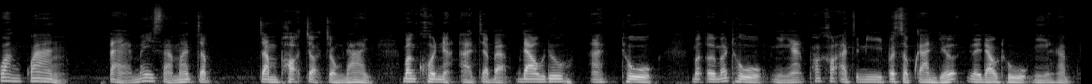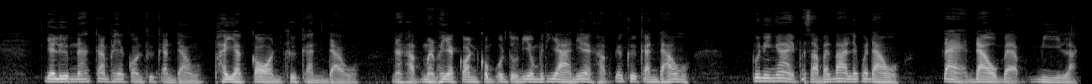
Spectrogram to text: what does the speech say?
กว้างๆ แต่ไม่สามารถจะจำเพาะเจาะจงได้ บางคนเนี่ยอาจจะแบบเดาดูอะถูกบังเอิญว่าถูกอย่างเงี้ยเพราะเขาอาจจะมีประสบการณ์เยอะเลยเดาถูกอย่างเงี้ยครับอย่าลืมนะการพยากรณ์คือการเดา พยากรณ์คือการเดานะครับเหมือนพยากรณ์กรมอุตุนิยมวิทยาเนี่ยครับก็คือการเดาพูดง่ายๆภาษาบ้านๆเรียกว่าเดา แต่เดาแบบมีหลัก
